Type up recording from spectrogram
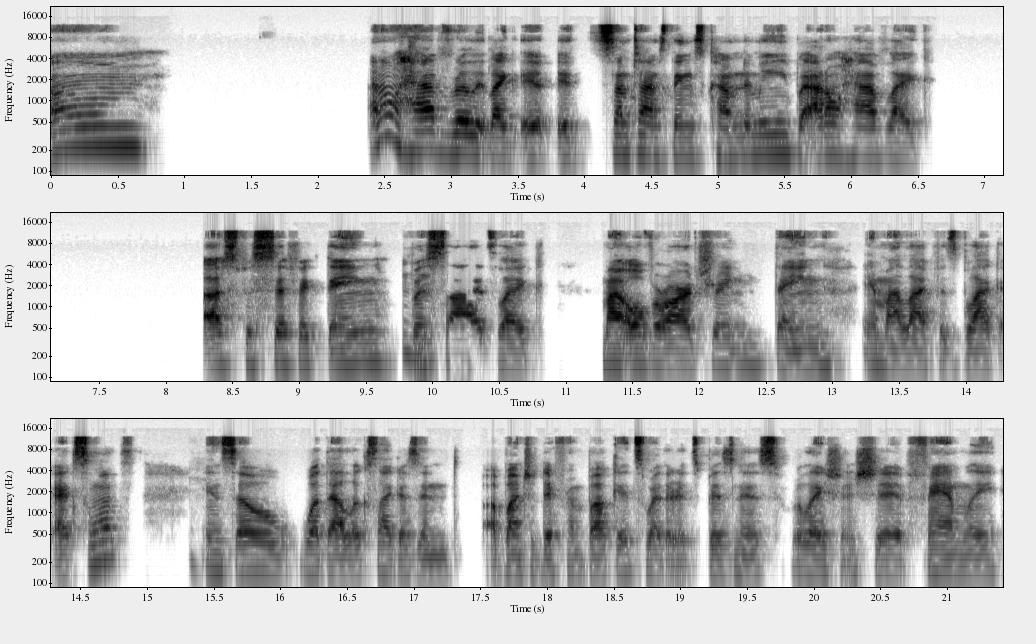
Um, I don't have really like it, it sometimes things come to me, but I don't have like a specific thing mm-hmm. besides like my overarching thing in my life is Black excellence. And so, what that looks like is in a bunch of different buckets, whether it's business, relationship, family,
